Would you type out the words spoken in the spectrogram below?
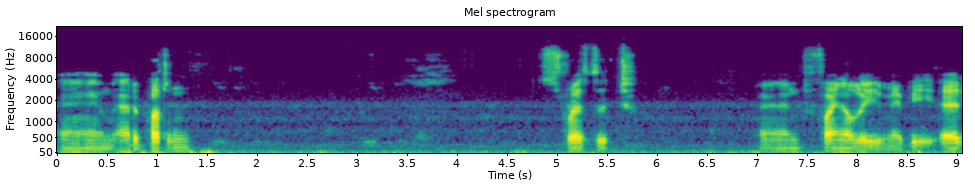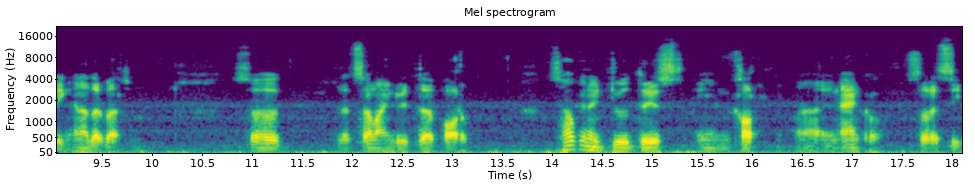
And add a button. Stretch it. And finally maybe adding another button. So that's aligned with the bottom. So how can I do this in uh, in Anko so let's see.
